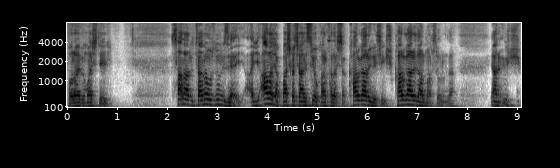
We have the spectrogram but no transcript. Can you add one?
Kolay bir maç değil. Tane uzun ize alacak başka çaresi yok arkadaşlar. Kalgari ile çekiş. Kalgari de almak zorunda. Yani 3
